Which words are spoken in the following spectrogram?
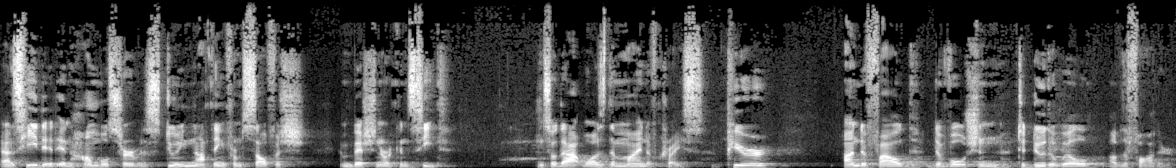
as he did in humble service, doing nothing from selfish ambition or conceit. And so that was the mind of Christ. Pure, undefiled devotion to do the will of the Father.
